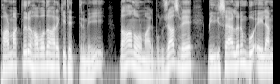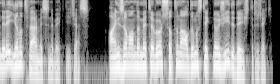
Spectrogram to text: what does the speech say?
parmakları havada hareket ettirmeyi daha normal bulacağız ve bilgisayarların bu eylemlere yanıt vermesini bekleyeceğiz. Aynı zamanda Metaverse satın aldığımız teknolojiyi de değiştirecek.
